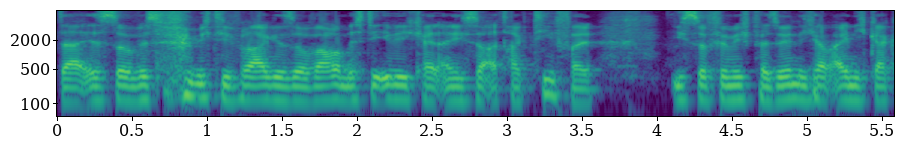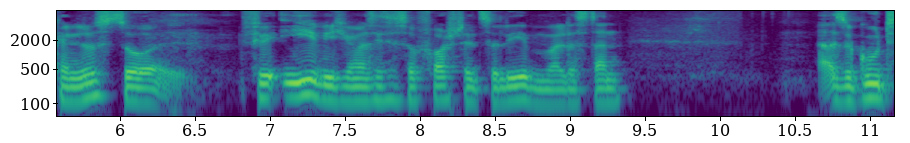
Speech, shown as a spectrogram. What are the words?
da ist so ein bisschen für mich die Frage so, warum ist die Ewigkeit eigentlich so attraktiv, weil ich so für mich persönlich habe eigentlich gar keine Lust, so für ewig, wenn man sich das so vorstellt, zu leben, weil das dann, also gut,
